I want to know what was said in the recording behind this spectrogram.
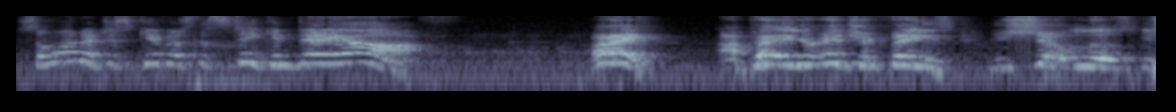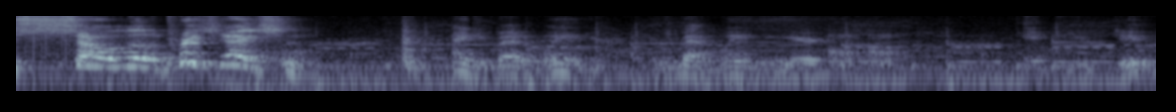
So why not just give us the stinking day off? Hey, I pay your entry fees. You show a little, you show a little appreciation. And you better win here. You better win here. If you do,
